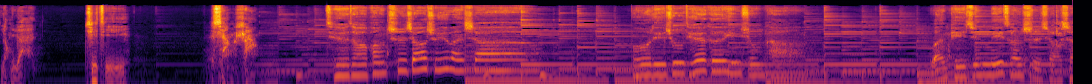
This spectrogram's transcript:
永远积极向上。铁道旁，赤脚追晚霞。玻璃珠贴个英雄卡，顽皮筋迷藏石桥下，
